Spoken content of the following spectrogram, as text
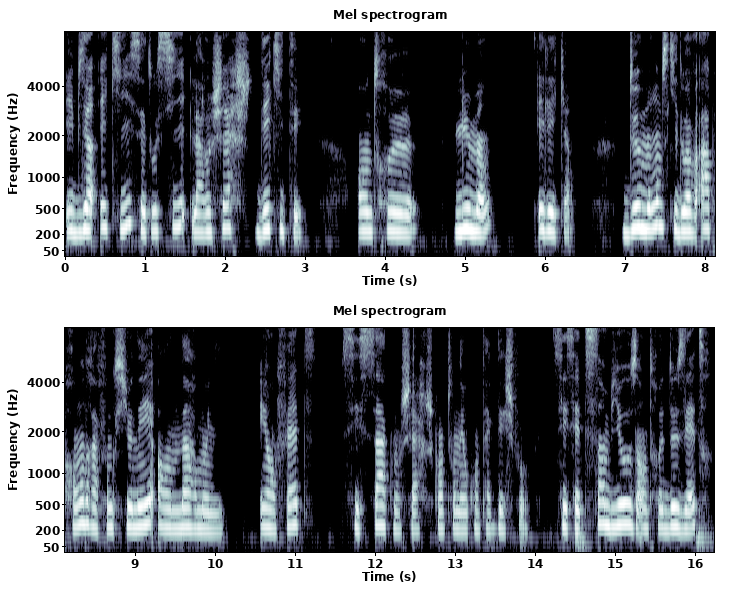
Eh bien, équi, c'est aussi la recherche d'équité entre l'humain et l'équin. Deux mondes qui doivent apprendre à fonctionner en harmonie. Et en fait, c'est ça qu'on cherche quand on est au contact des chevaux. C'est cette symbiose entre deux êtres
